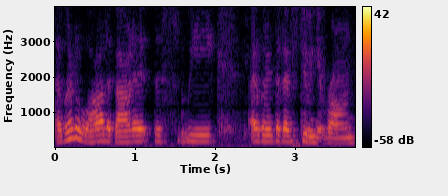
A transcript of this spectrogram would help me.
I learned a lot about it this week. I learned that I was doing it wrong.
